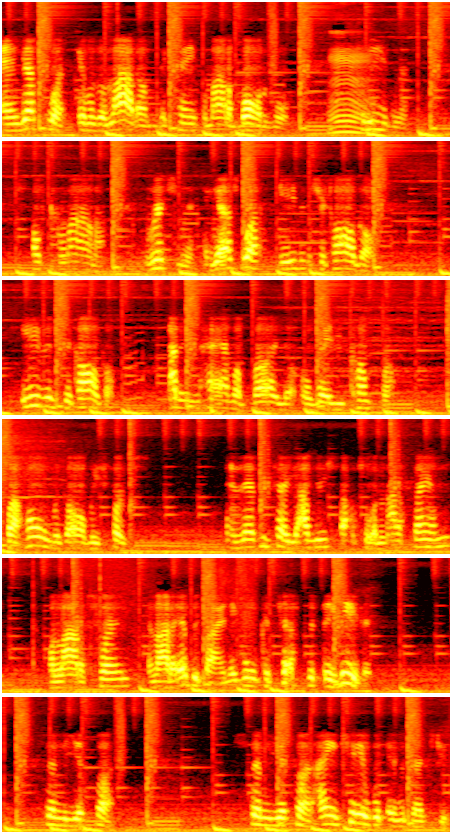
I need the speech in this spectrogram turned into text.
And guess what? It was a lot of them that came from out of Baltimore, Mm. Cleveland, North Carolina, Richmond. And guess what? Even Chicago. Even Chicago. I didn't have a barrier of where you come from. But home was always first. And let me tell you, I reached out to a lot of families, a lot of friends, a lot of everybody. And they won't contest if they hear it. Send me your son. Send me your son. I ain't care what they was you.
